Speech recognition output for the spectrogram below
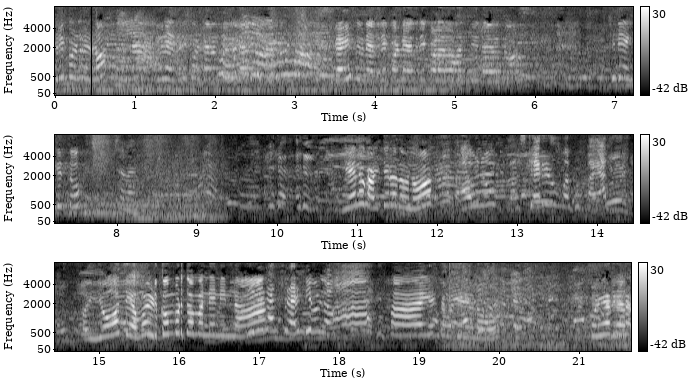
ಎದ್ರಿಕೊಂಡ್ರೇನು? ಇವ್ರು ಎದ್ರಿಕೊಂಡರು ಗೈಸ್ ಇವ್ನು ಎದ್ರಿಕೊಂಡ ಎದ್ರಿಕೊಳ್ಳಲ್ಲ ಅಂತಿದ್ದ ಇವನು. ಚಿಡಿ ಹೆಂಗಿತ್ತು? ಏನು ಕಳ್ತಿರೋದವನು ಅವನು? ಸ್ಕೇರಿ ರೂಮ್ ಭಯ ಅಯ್ಯೋ ದೇವ ಹಿಡ್ಕೊಂಡ್ಬಿಡ್ತ ಮೊನ್ನೆ ನಿನ್ನ. ನನ್ನ ಫ್ರೆಂಡ್ ಇವಳು. ಹಾಯ್ ಅಂತ ನಾವು ಪುಳಿಯೋಗರೆ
